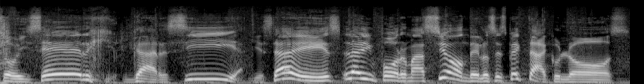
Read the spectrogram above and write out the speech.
Soy Sergio García y esta es la información de los espectáculos.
